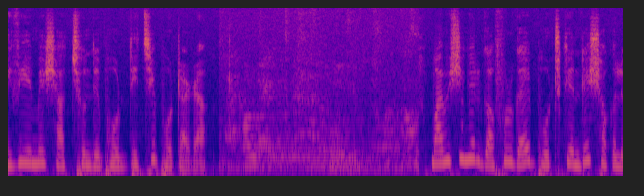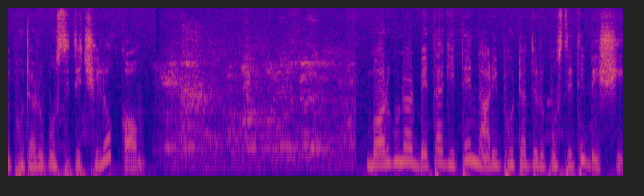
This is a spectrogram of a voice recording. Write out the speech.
ইভিএম এ স্বাচ্ছন্দ্যে ভোট দিচ্ছে ভোটাররা। ময়মনসিংহের গফরগাঁয়ে ভোট কেন্দ্রে সকালে ভোটার উপস্থিতি ছিল কম। বরগুনার বেতাগিতে নারী ভোটারদের উপস্থিতি বেশি।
